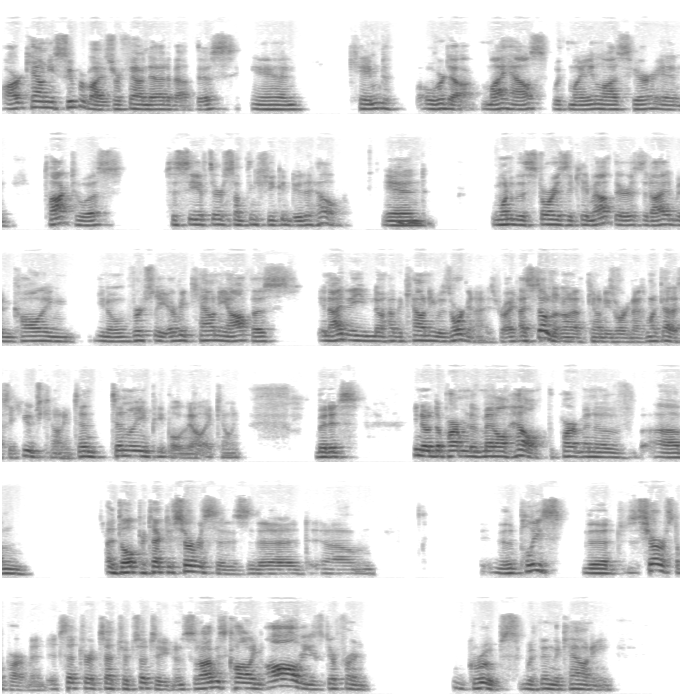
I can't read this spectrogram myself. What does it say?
our county supervisor found out about this and came to, over to my house with my in-laws here and talked to us to see if there's something she could do to help. And mm-hmm. one of the stories that came out there is that I had been calling, you know, virtually every county office and I didn't even know how the county was organized, right? I still don't know how the county is organized. My God, it's a huge county, 10, 10 million people in LA County. But it's, you know, Department of Mental Health, Department of um, Adult Protective Services, the um, the police, the sheriff's department, et cetera, et cetera, et cetera. And so I was calling all these different groups within the county.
